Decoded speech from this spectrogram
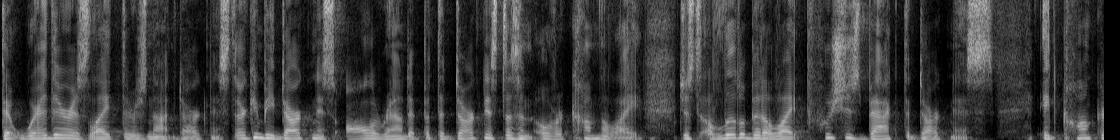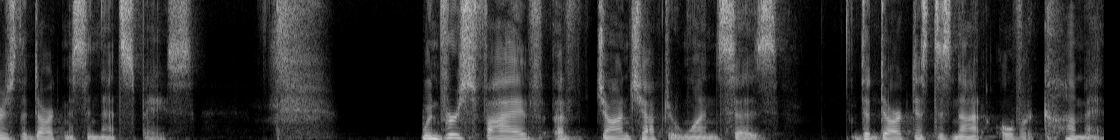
that where there is light, there's not darkness. There can be darkness all around it, but the darkness doesn't overcome the light. Just a little bit of light pushes back the darkness, it conquers the darkness in that space. When verse 5 of John chapter 1 says, the darkness does not overcome it,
